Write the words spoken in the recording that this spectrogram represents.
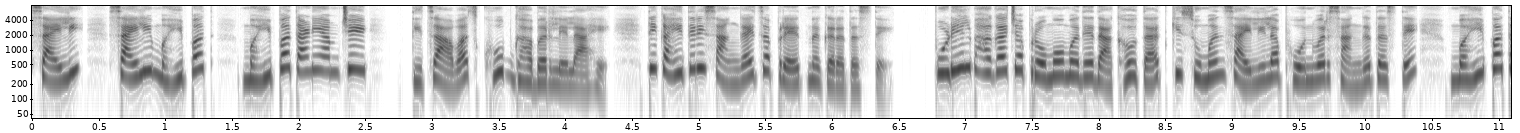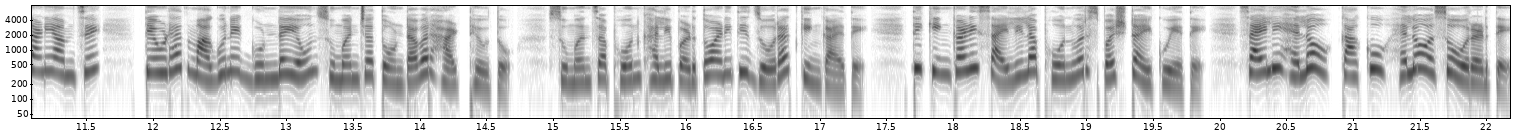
सायली सायली महिपत महिपत आणि आमचे तिचा आवाज खूप घाबरलेला आहे. ती काहीतरी सांगायचा प्रयत्न करत असते. पुढील भागाच्या प्रोमोमध्ये दाखवतात की सुमन सायलीला फोनवर सांगत असते महिपत आणि आमचे तेवढ्यात मागून एक गुंड येऊन सुमनच्या तोंडावर हात ठेवतो. सुमनचा फोन खाली पडतो आणि ती जोरात किंकाळते. ती किंकाळी सायलीला फोनवर स्पष्ट ऐकू येते. सायली हॅलो काकू हॅलो असं ओरडते.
